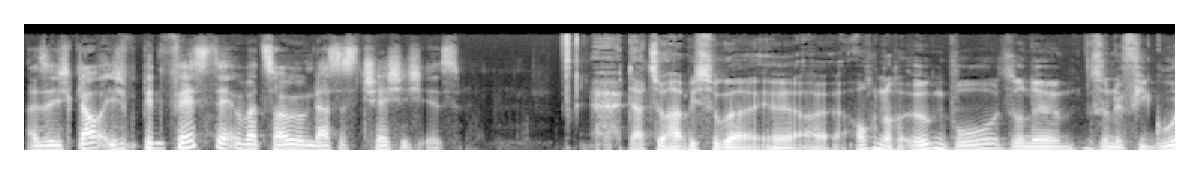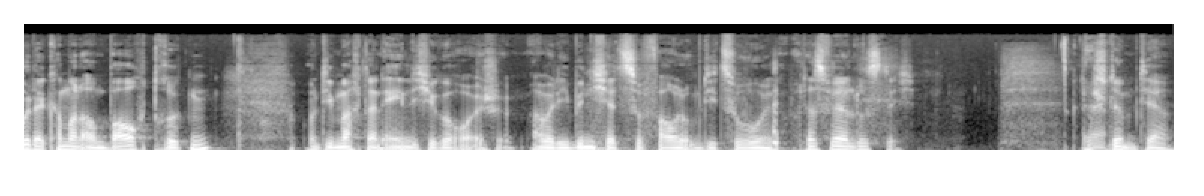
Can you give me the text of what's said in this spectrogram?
also ich glaube, ich bin fest der Überzeugung, dass es tschechisch ist. Dazu habe ich sogar äh, auch noch irgendwo so eine so eine Figur, da kann man auf den Bauch drücken und die macht dann ähnliche Geräusche. Aber die bin ich jetzt zu faul, um die zu holen. Aber das wäre lustig. Das ja. stimmt, ja.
